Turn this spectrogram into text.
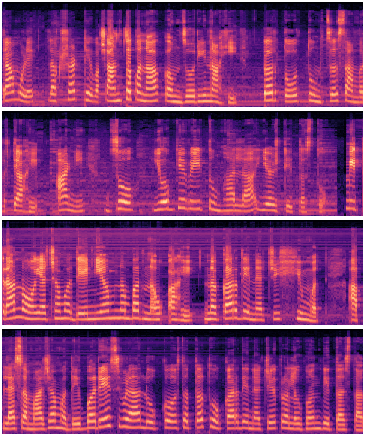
त्यामुळे लक्षात ठेवा शांतपणा कमजोरी नाही तर तो तुमचं सामर्थ्य आहे. आणि जो योग्य वेळी तुम्हाला यश देत असतो. मित्रांनो याच्यामध्ये नियम नंबर नऊ आहे नकार देण्याची हिंमत. आपल्या समाजामध्ये बरेच वेळा लोक सतत होकार देण्याचे प्रलोभन देत असतात.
